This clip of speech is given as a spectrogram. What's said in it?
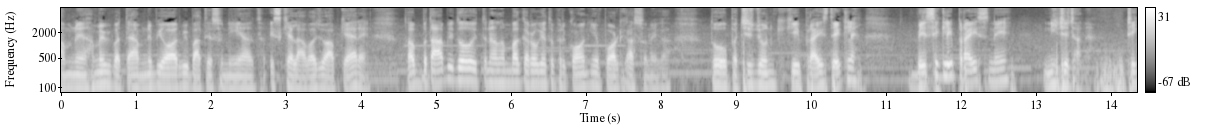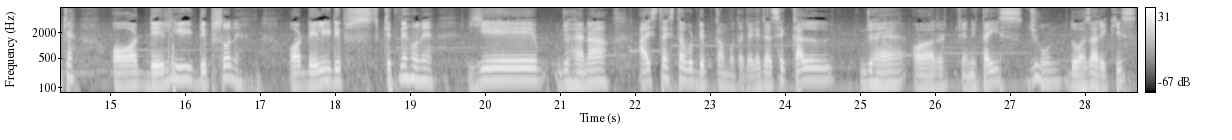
ہم نے، ہمیں بھی پتہ ہے، ہم نے بھی اور بھی باتیں سنی ہیں۔ اس کے علاوہ جو آپ کہہ رہے ہیں، تو اب بتا بھی دو، اتنا لمبا کرو گے تو پھر کون یہ پوڈ کاسٹ سنے گا؟ تو پچیس جون کی پرائس دیکھ لیں۔ بیسکلی پرائس نے نیچے جانا ہے، ٹھیک ہے۔ اور ڈیلی ڈپس ہونے، اور ڈیلی ڈپس کتنے ہونے یہ جو ہے نا آہستہ آہستہ وہ ڈپ کم ہوتا جائے گا۔ جیسے کل جو ہے اور یعنی تیئیس جون دو ہزار اکیس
